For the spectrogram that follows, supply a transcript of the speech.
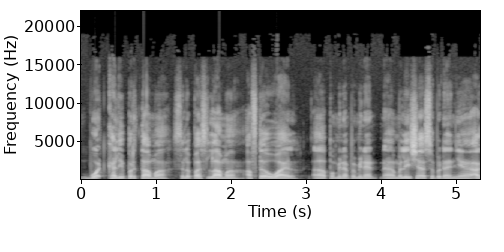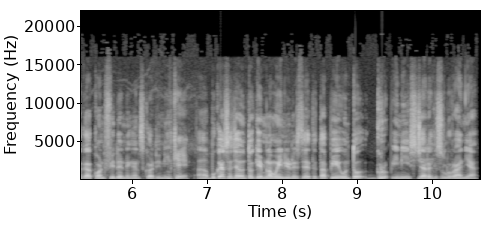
buat kali pertama selepas lama after a while uh, peminat-peminat uh, Malaysia sebenarnya agak confident dengan squad ini. Okay. Uh, bukan saja untuk game lawan Indonesia tetapi untuk grup ini secara keseluruhannya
